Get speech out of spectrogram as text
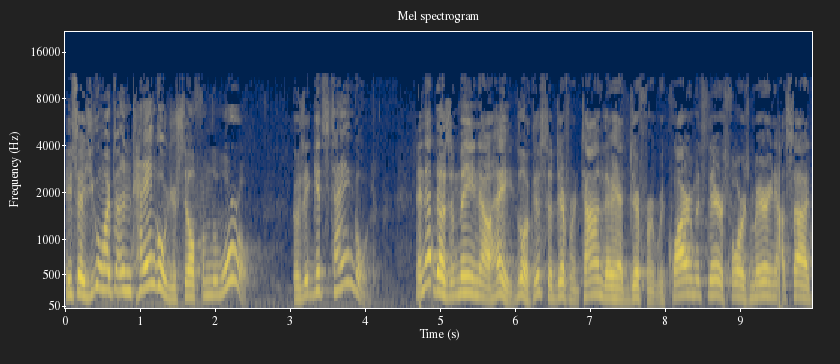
He says you're going to have to untangle yourself from the world because it gets tangled. And that doesn't mean now, hey, look, this is a different time. They had different requirements there as far as marrying outside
